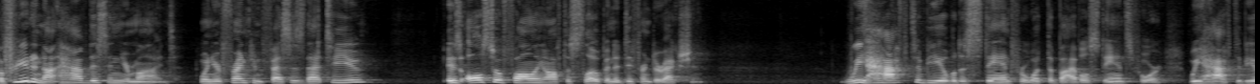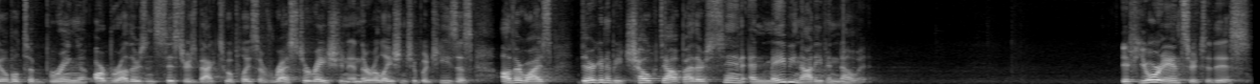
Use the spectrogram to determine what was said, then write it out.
But for you to not have this in your mind when your friend confesses that to you is also falling off the slope in a different direction. We have to be able to stand for what the Bible stands for. We have to be able to bring our brothers and sisters back to a place of restoration in their relationship with Jesus. Otherwise, they're going to be choked out by their sin and maybe not even know it. If your answer to this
